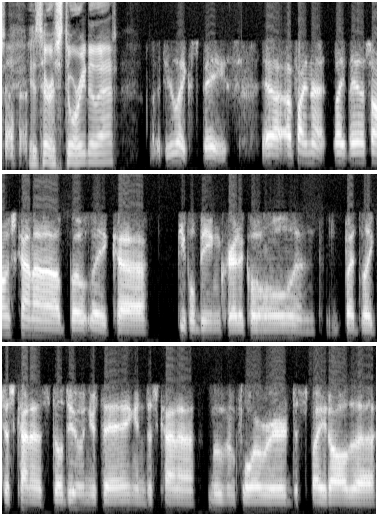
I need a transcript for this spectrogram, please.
is there a story to that? I do like space. Yeah, I find that like the song's kind of about like uh, people being critical and but like just kind of still doing your thing and just kind of moving forward despite all the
